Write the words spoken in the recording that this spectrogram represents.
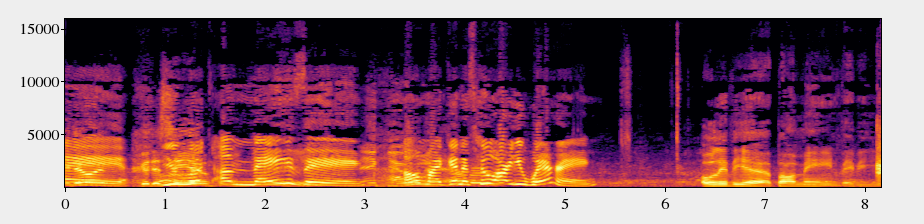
Hey, Good to you see you. You look amazing. Thank you. Oh my goodness, who are you wearing? Olivia Balmain, baby. Ah,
